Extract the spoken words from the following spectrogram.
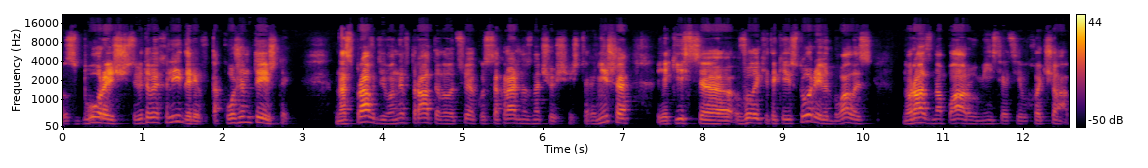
зборищ світових лідерів та кожен тиждень. Насправді вони втратили оцю якусь сакральну значущість. Раніше якісь е, великі такі історії відбувались ну раз на пару місяців, хоча б.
